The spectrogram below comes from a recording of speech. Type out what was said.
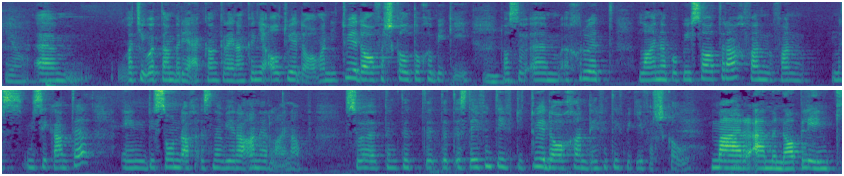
Ja. Ehm um, wat jy ook dan by die hek kan kry, dan kan jy al twee dae want die twee dae verskil tog 'n bietjie. Mm. Daar's 'n um, 'n groot line-up op die Saterdag van van musikante en die Sondag is nou weer 'n ander line-up. So ek dink dit, dit dit is definitief die twee dae gaan definitief bietjie verskil. Maar um, Monopoly en Q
